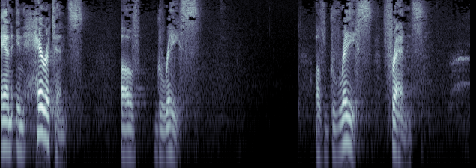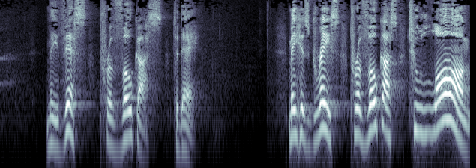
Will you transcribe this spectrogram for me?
an inheritance of grace. Of grace, friends. May this provoke us today. May His grace provoke us to long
